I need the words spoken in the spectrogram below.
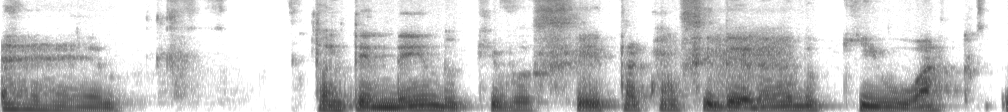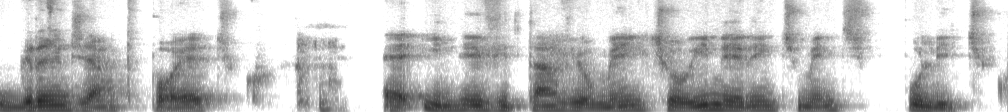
Estou é, entendendo que você está considerando que o ato, o grande ato poético, é inevitavelmente ou inerentemente político.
